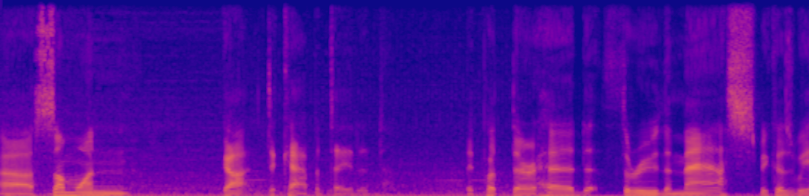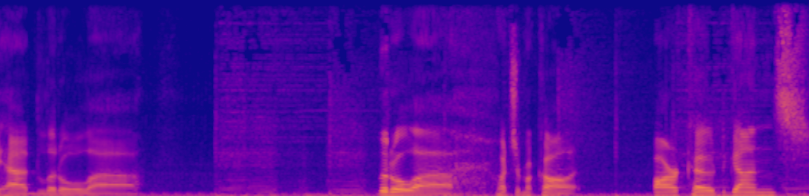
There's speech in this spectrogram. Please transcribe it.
uh, someone got decapitated. They put their head through the mast because we had little, uh, little, uh, whatchamacallit, barcode guns.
